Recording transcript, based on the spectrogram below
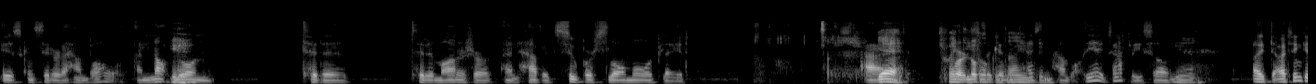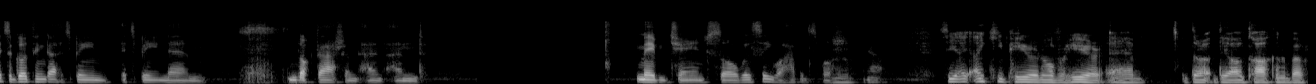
is considered a handball and not Yeah. run to the to the monitor and have it super slow mode played. And yeah, twenty looks like times. intentional handball. Yeah, exactly. So Yeah, I I think it's a good thing that it's been it's been um, looked at and, and and maybe changed. So we'll see what happens. But Mm. yeah, See, I, I keep hearing over here, um, they're they all talking about,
